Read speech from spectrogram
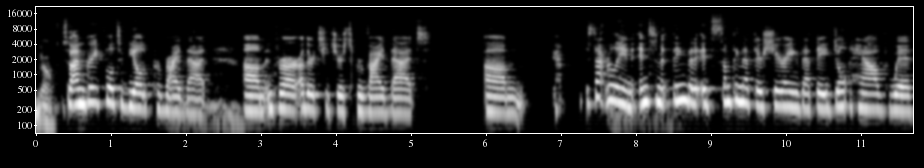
No. so i'm grateful to be able to provide that um, and for our other teachers to provide that um, it's not really an intimate thing but it's something that they're sharing that they don't have with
